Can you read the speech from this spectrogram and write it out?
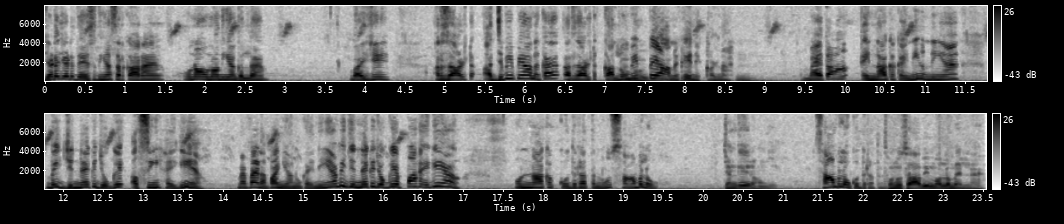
ਜਿਹੜੇ ਜਿਹੜੇ ਦੇਸ਼ ਦੀਆਂ ਸਰਕਾਰਾਂ ਹੈ, ਉਹਨਾਂ ਉਹਨਾਂ ਦੀਆਂ ਗੱਲਾਂ। ਬਾਈ ਜੀ ਰਿਜ਼ਲਟ ਅੱਜ ਵੀ ਭਿਆਨਕ ਹੈ ਰਿਜ਼ਲਟ ਕੱਲ ਨੂੰ ਵੀ ਕੱਲ੍ਹ ਨੂੰ ਵੀ ਭਿਆਨਕ ਹੀ ਨਿਕਲਣਾ ਹੂੰ। ਮੈਂ ਤਾਂ ਇੰਨਾ ਕੁ ਕਹਿੰਦੀ ਹੁੰਨੀ ਆ ਵੀ ਜਿੰਨੇ ਕੁ ਜੋਗੇ ਅਸੀਂ ਹੈਗੇ ਆ ਮੈਂ ਭੈਣਾਂ ਭਾਈਆਂ ਨੂੰ ਕਹਿੰਦੀ ਆ ਵੀ ਜਿੰਨੇ ਕੁ ਜੋਗੇ ਆਪਾਂ ਹੈਗੇ ਆ ਉਹਨਾਂ ਕੁ ਕੁਦਰਤ ਨੂੰ ਸਾਂਭ ਲਓ। ਚੰਗੇ ਰਹੋਗੇ। ਸਾਂਭ ਲਓ ਕੁਦਰਤ ਨੂੰ। ਤੁਹਾਨੂੰ ਸਾਹ ਵੀ ਮੁੱਲ ਮਿਲਣਾ ਹੈ।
